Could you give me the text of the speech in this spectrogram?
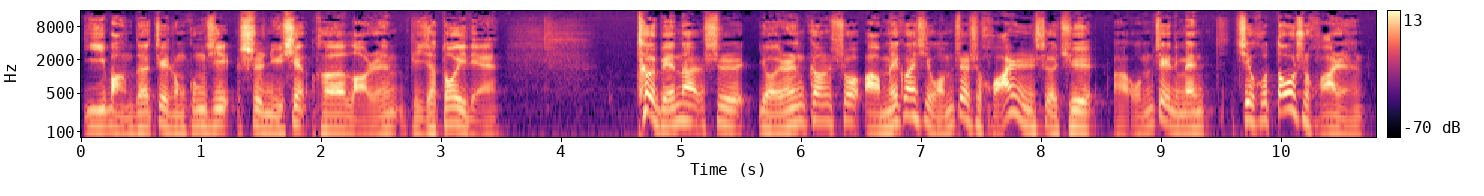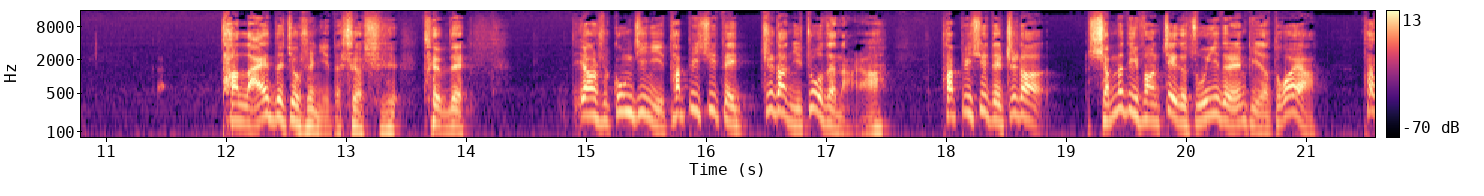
以往的这种攻击是女性和老人比较多一点，特别呢是有人跟说啊，没关系，我们这是华人社区啊，我们这里面几乎都是华人，他来的就是你的社区，对不对？要是攻击你，他必须得知道你住在哪儿啊，他必须得知道什么地方这个族裔的人比较多呀。他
